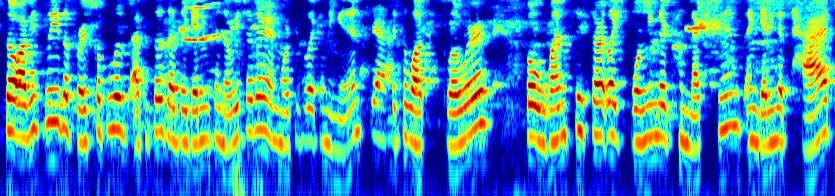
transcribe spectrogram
So obviously the first couple of episodes, as they're getting to know each other and more people are coming in, Yeah, it's a lot slower. But once they start like forming their connections and getting attached,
